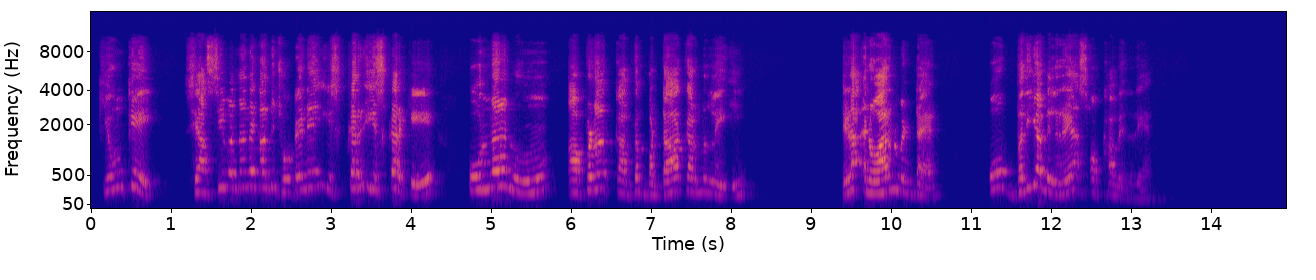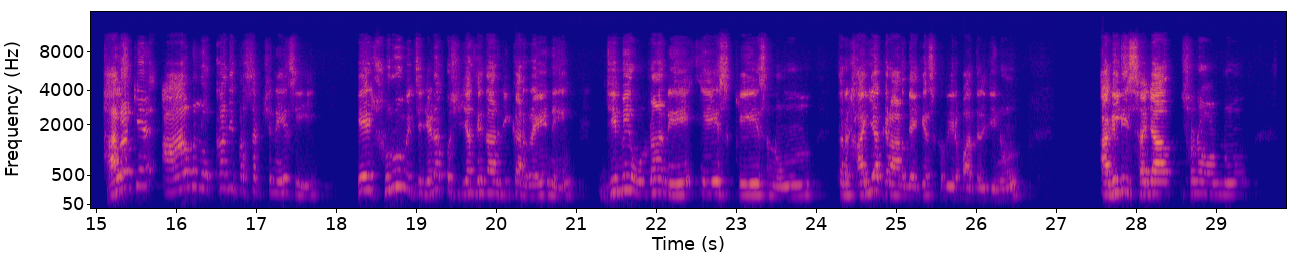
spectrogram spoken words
ਕਿਉਂਕਿ ਸਿਆਸੀ ਬੰਦਾਂ ਦੇ ਕੱਦ ਛੋਟੇ ਨੇ, ਇਸ ਕਰ, ਇਸ ਕਰਕੇ ਉਹਨਾਂ ਨੂੰ ਆਪਣਾ ਕੱਦ ਵੱਡਾ ਕਰਨ ਲਈ ਜਿਹੜਾ এনवायरमेंट ਹੈ, ਉਹ ਵਧੀਆ ਮਿਲ ਰਿਹਾ, ਸੌਖਾ ਮਿਲ ਰਿਹਾ ਹਾਲਾਂਕਿ ਆਮ ਲੋਕਾਂ ਦੀ ਪਰਸੈਪਸ਼ਨ ਇਹ ਸੀ ਕਿ ਸ਼ੁਰੂ ਵਿੱਚ ਜਿਹੜਾ ਕੁਝ ਜਥੇਦਾਰ ਜੀ ਕਰ ਰਹੇ ਨੇ, ਜਿਵੇਂ ਉਹਨਾਂ ਨੇ ਇਸ ਕੇਸ ਨੂੰ ਤਨਖਾਹੀਆ ਕਰਾਰ ਦੇ ਕੇ ਸੁਖਬੀਰ ਬਾਦਲ ਜੀ ਨੂੰ ਅਗਲੀ ਸਜ਼ਾ ਸੁਣਾਉਣ ਨੂੰ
